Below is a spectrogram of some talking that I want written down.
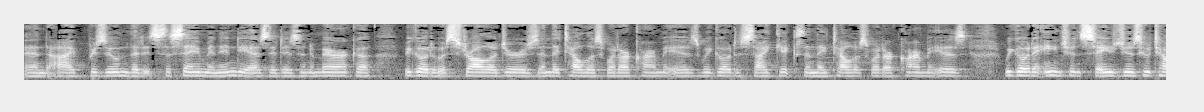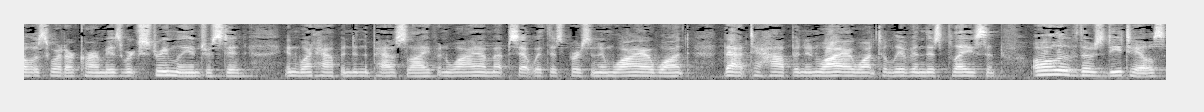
And I presume that it's the same in India as it is in America. We go to astrologers and they tell us what our karma is. We go to psychics and they tell us what our karma is. We go to ancient sages who tell us what our karma is. We're extremely interested in what happened in the past life and why I'm upset with this person and why I want that to happen and why I want to live in this place and all of those details.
